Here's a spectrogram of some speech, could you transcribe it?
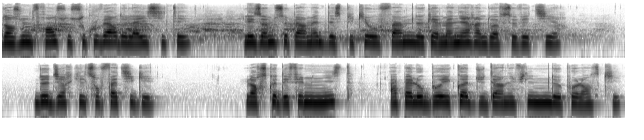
Dans une France où, sous couvert de laïcité, les hommes se permettent d'expliquer aux femmes de quelle manière elles doivent se vêtir, de dire qu'ils sont fatigués, lorsque des féministes appellent au boycott du dernier film de Polanski,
